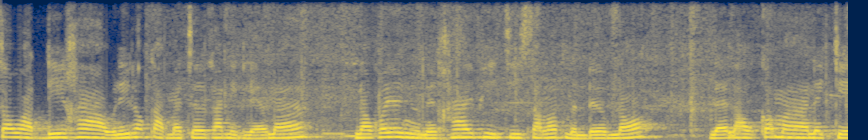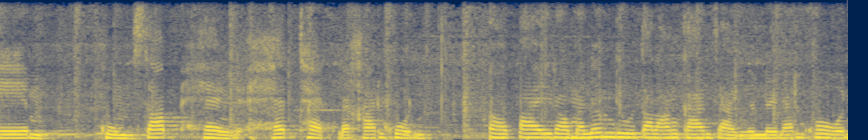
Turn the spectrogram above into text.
สวัสดีค่ะ วันนี้เรากลับมาเจอกันอีกแล้วนะ เราก็ยังอยู่ในค่าย PG Slot เหมือนเดิมเนาะและเราก็มาในเกมขุมทรัพย์แห่ง Hashtag นะคะทุกคน ต่อไปเรามาเริ่มดูตารางการจ่ายเงินเลยนะทุกคน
